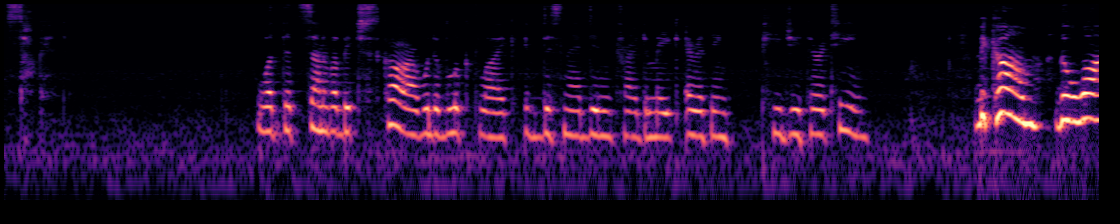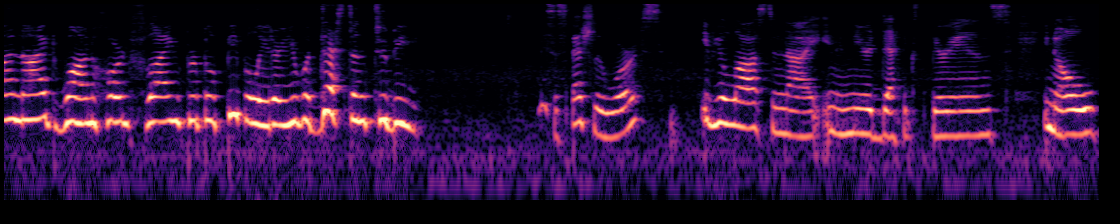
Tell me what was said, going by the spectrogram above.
socket. What that son of a bitch Scar would have looked like if Disney didn't try to make everything PG 13. Become the one eyed, one horned, flying purple people eater you were destined to be. This especially works if you lost an eye in a near death experience, you know,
